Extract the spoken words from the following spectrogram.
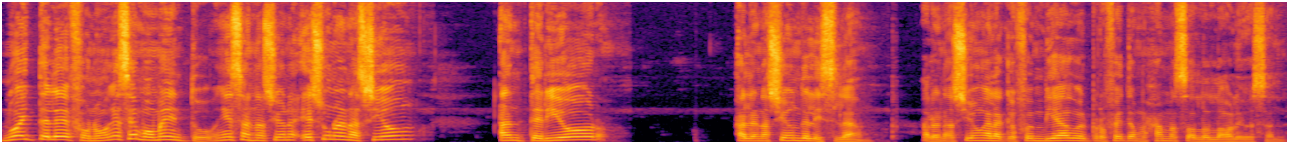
No hay teléfono. En ese momento, en esas naciones, es una nación anterior a la nación del Islam, a la nación a la que fue enviado el profeta Muhammad sallallahu alaihi wasallam.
